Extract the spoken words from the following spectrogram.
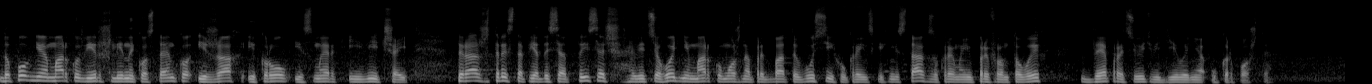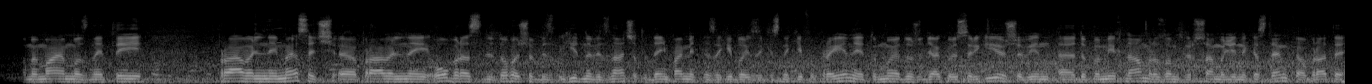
Доповнює марку вірш Ліни Костенко і жах, і кров, і смерть, і відчай. Тираж 350 тисяч. Від сьогодні марку можна придбати в усіх українських містах, зокрема і прифронтових, де працюють відділення Укрпошти. Ми маємо знайти правильний меседж, е, правильний образ для того, щоб гідно відзначити День пам'яті загиблих захисників України. І тому я дуже дякую Сергію, що він е, допоміг нам разом з віршами Ліни Костенка обрати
